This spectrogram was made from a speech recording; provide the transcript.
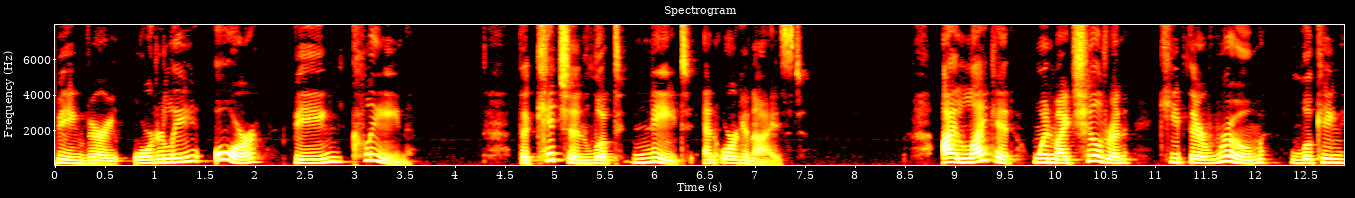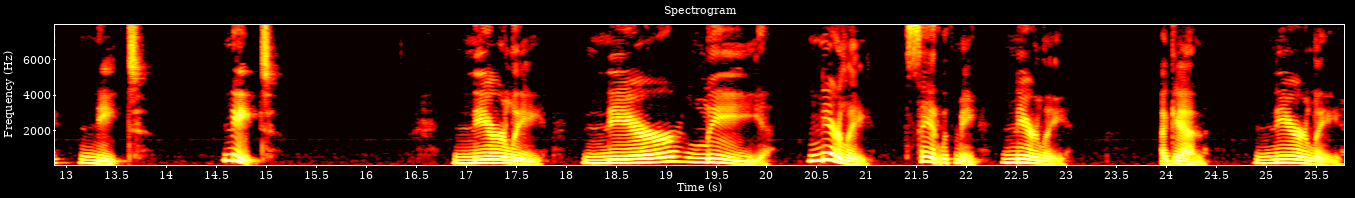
being very orderly or being clean. The kitchen looked neat and organized. I like it when my children keep their room looking neat. Neat. Nearly, nearly, nearly. Say it with me. Nearly. Again, nearly.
